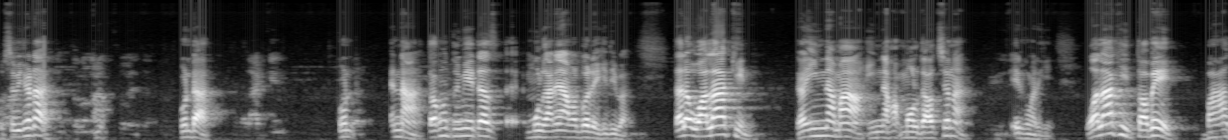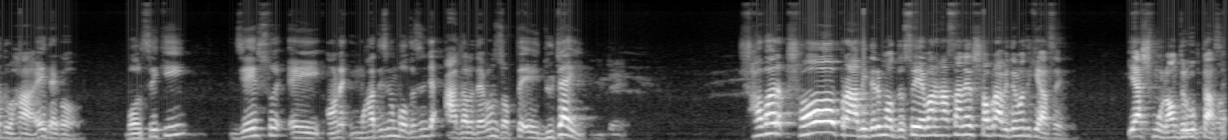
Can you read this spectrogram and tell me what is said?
বুঝছ বিষয়টা? কোনটা? কোন না তখন তুমি এটা মূল গানে আমার পরে রেখে দিবা। তাহলে ওয়ালাকিন ইন্না মা ইন্না মূল গা হচ্ছে না এরকম আর কি। ওয়ালাকিন তবে বাদুহা এই দেখো বলছে কি? যে এই অনেক মহাদিস বলতেছেন যে আদালত এবং জব্দ এই দুইটাই। সবার সব রাবিদের মধ্যে সৈয়বান হাসানের সব রাবিদের মধ্যে কি আছে? ইয়াসমুল অন্তর্ভুক্ত আছে।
